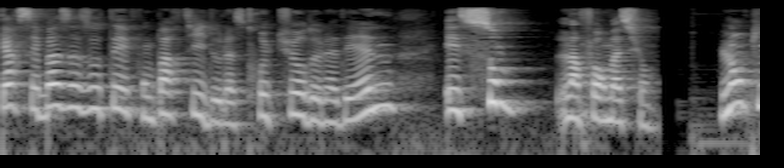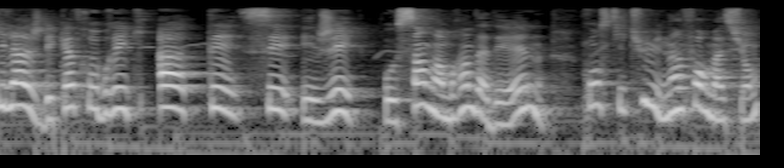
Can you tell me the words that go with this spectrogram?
car ces bases azotées font partie de la structure de l'ADN et sont l'information. L'empilage des quatre briques A, T, C et G au sein d'un brin d'ADN constitue une information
